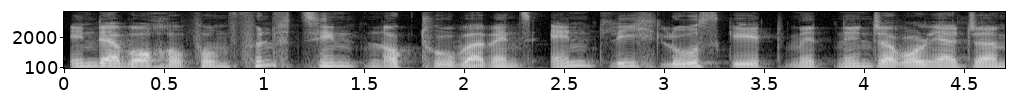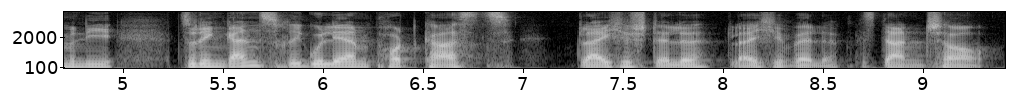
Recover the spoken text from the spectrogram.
in der Woche vom 15. Oktober, wenn es endlich losgeht mit Ninja Warrior Germany zu den ganz regulären Podcasts. Gleiche Stelle, gleiche Welle. Bis dann, ciao.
